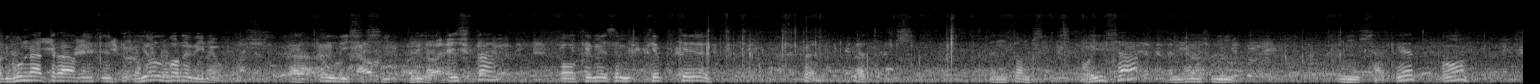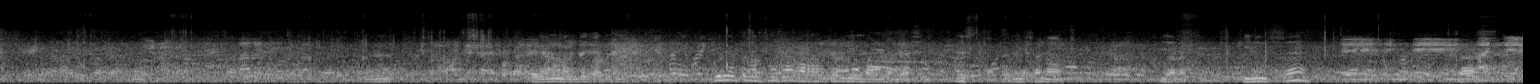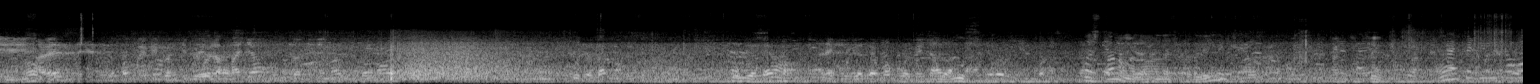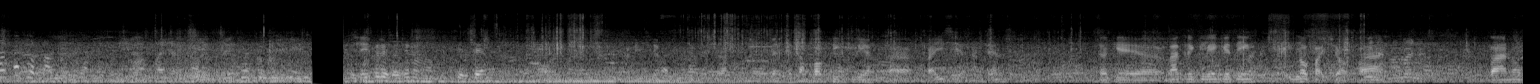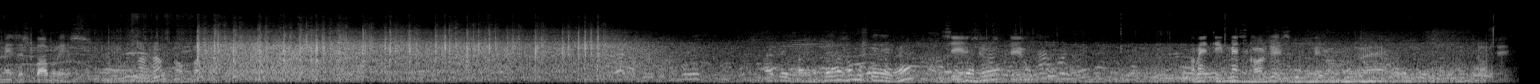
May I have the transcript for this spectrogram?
Algun altre... Jo el 20 euros. Ara, tu em deixes si tria esta o què més... Em, què... Espera, ja tens. Entonces, o esa, tenemos un, un saquet o... Ya me mandé Quina te la puc agarrar el dia Esta, però esa no. La tinc. 15. Cas, no. A ver, que constituye la falla, lo tenemos como Julio Termo. Julio Termo. Julio Termo pues a la Esta no me la van a perder. Sí. Has perdido un trabajo por la vida. Perquè tampoc tinc client pa païsses, entens? Perquè eh, l'altre client que tinc no fa això, fa, fa només els pobles. No, no fa... Això som que eh? Sí, això és teu. Home, tinc més coses, però... Eh,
